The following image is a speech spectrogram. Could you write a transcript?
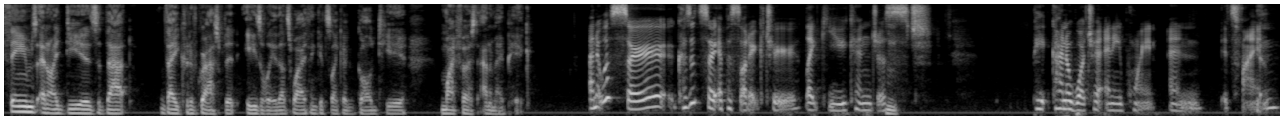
themes and ideas that they could have grasped it easily. That's why I think it's like a god tier, my first anime pick. And it was so because it's so episodic too. Like you can just pick, kind of watch at any point and it's fine.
